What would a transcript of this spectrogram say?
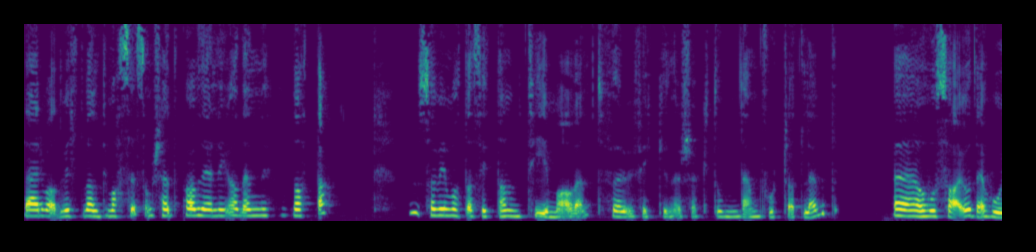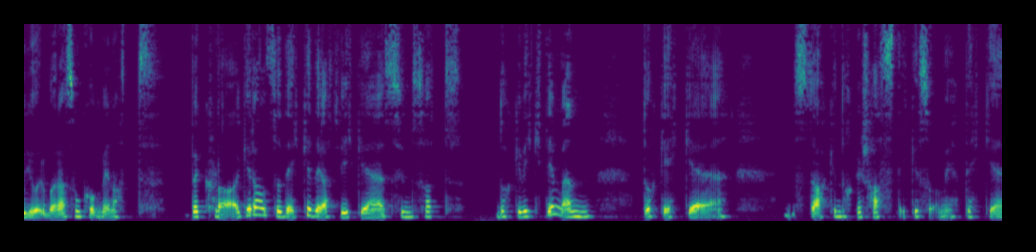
Der var det visst veldig masse som skjedde på avdelinga den natta. Så vi måtte sitte noen timer og vente før vi fikk undersøkt om de fortsatt levde. Eh, og hun sa jo det hun gjorde bare som kom i at beklager, altså. Det er ikke det at vi ikke syns at dere er viktige, men dere er ikke Staken deres haster ikke så mye. Det er, ikke,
